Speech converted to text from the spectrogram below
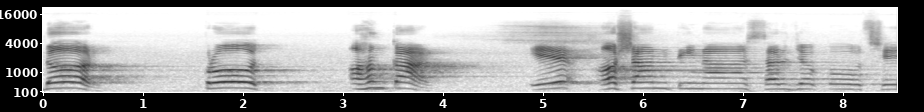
ડર, ક્રોધ, અહંકાર એ અશાંતિના સર્જકો છે.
